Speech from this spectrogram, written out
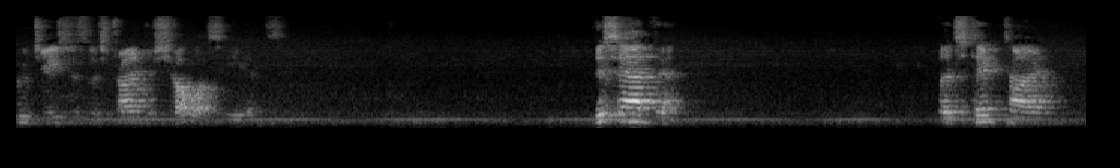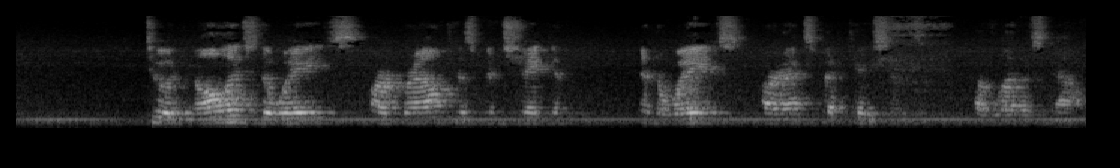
who Jesus is trying to show us he is. This Advent, let's take time to acknowledge the ways our ground has been shaken and the ways our expectations have let us down.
